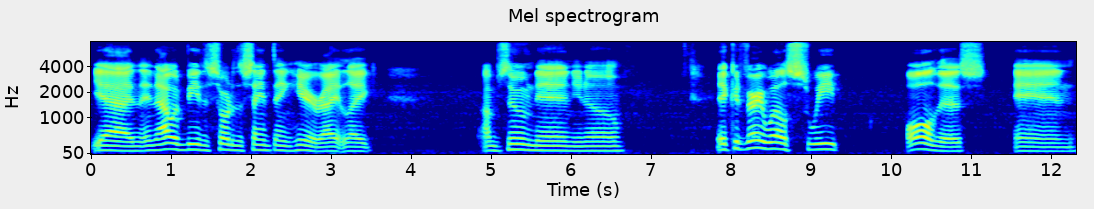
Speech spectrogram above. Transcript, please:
yeah, and, and that would be the sort of the same thing here, right? Like, I'm zoomed in, you know. It could very well sweep all this and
